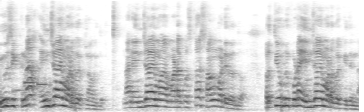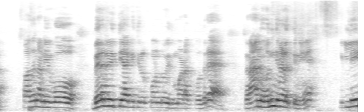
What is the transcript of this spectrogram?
ಮ್ಯೂಸಿಕ್ನ ಎಂಜಾಯ್ ಮಾಡ್ಬೇಕು ನಾವು ಇದು. ನಾನು ಎಂಜಾಯ್ ಮಾಡೋಕ್ಕೋಸ್ಕರ ಸಾಂಗ್ ಮಾಡಿರೋದು. ಪ್ರತಿಯೊಬ್ಬರು ಕೂಡ ಎಂಜಾಯ್ ಮಾಡ್ಬೇಕು ಇದನ್ನು. ಸೊ ಅದನ್ನು ನೀವು ಬೇರೆ ರೀತಿಯಾಗಿ ತಿಳ್ಕೊಂಡು ಇದು ಮಾಡೋಕ್ಕೆ ಹೋದರೆ, ನಾನು ಒಂದು ಹೇಳ್ತೀನಿ. ಇಲ್ಲಿ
